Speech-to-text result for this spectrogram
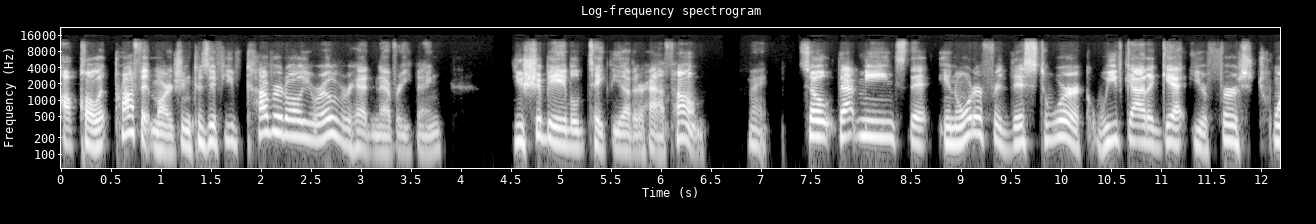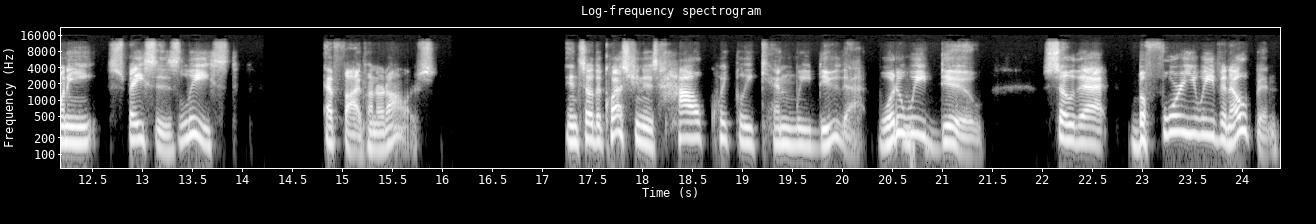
i'll call it profit margin because if you've covered all your overhead and everything you should be able to take the other half home. Right. So that means that in order for this to work, we've got to get your first 20 spaces leased at $500. And so the question is, how quickly can we do that? What do hmm. we do so that before you even open,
